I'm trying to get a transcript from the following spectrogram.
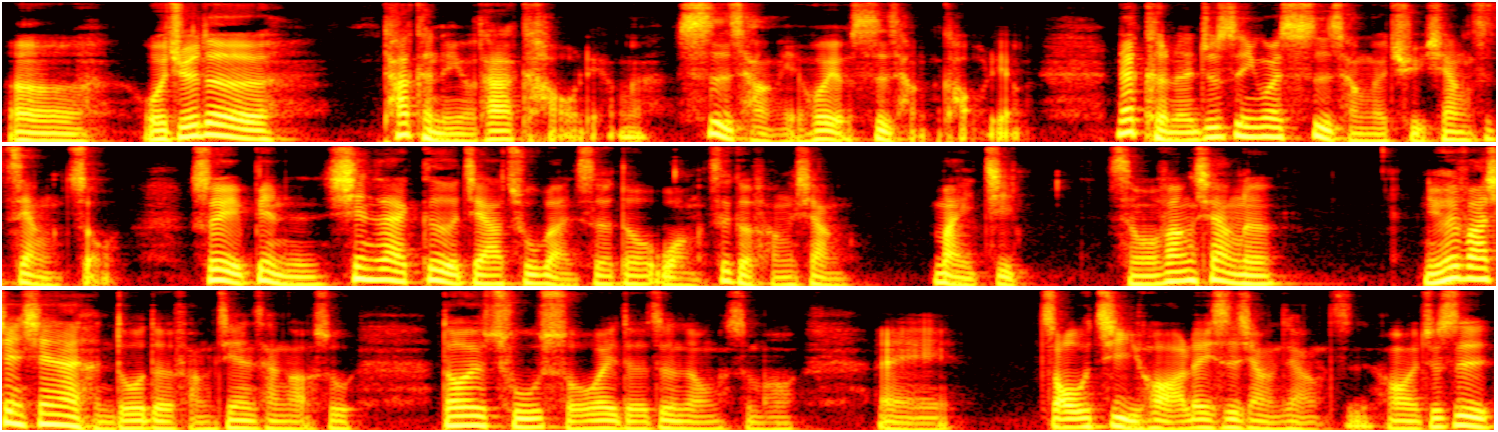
呃，我觉得他可能有他的考量啊，市场也会有市场考量。那可能就是因为市场的取向是这样走，所以变成现在各家出版社都往这个方向迈进。什么方向呢？你会发现现在很多的房间参考书都会出所谓的这种什么，哎，周计划，类似像这样子，哦，就是。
